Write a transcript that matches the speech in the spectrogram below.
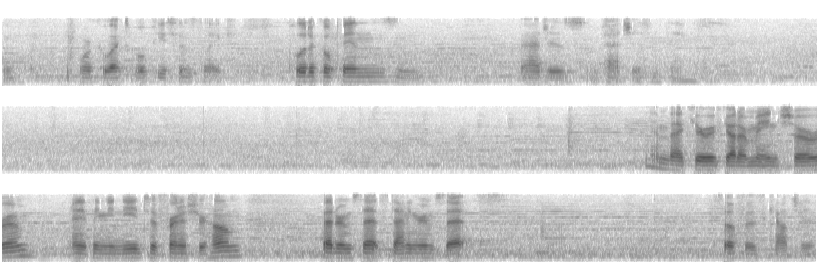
some more collectible pieces like political pins and badges and patches and things. And back here we've got our main showroom. Anything you need to furnish your home. Bedroom sets, dining room sets, sofas, couches.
